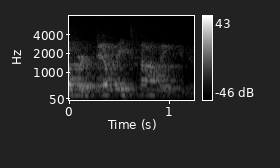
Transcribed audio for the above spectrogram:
covered every topic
